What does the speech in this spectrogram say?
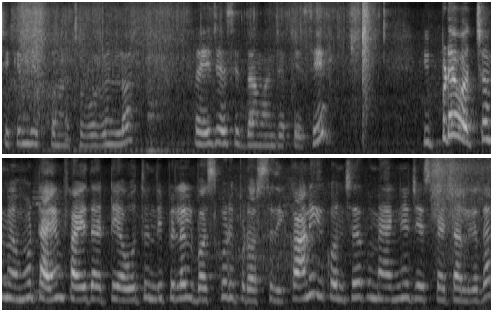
చికెన్ తీసుకొని వచ్చి ఓవెన్లో ఫ్రై చేసిద్దామని చెప్పేసి. ఇప్పుడే వచ్చాం మేము. టైం ఫైవ్ థర్టీ అవుతుంది. పిల్లలు బస్ కూడా ఇప్పుడు వస్తుంది. కానీ కొంచెంసేపు మ్యాగ్నేట్ చేసి పెట్టాలి కదా.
